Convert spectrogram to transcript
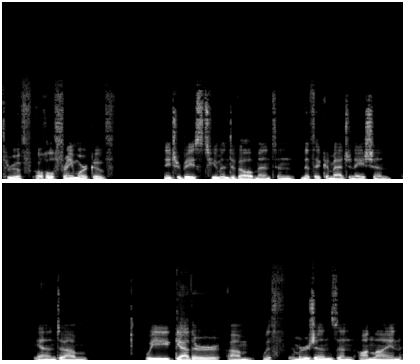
through a, f- a whole framework of nature based human development and mythic imagination. And um, we gather um, with immersions and online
